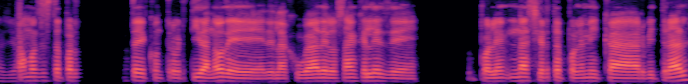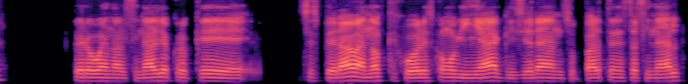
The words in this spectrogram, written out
nos llevamos esta parte controvertida, ¿no? De, de la jugada de Los Ángeles, de una cierta polémica arbitral. Pero bueno, al final yo creo que se esperaba, ¿no? Que jugadores como Guiñac hicieran su parte en esta final.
